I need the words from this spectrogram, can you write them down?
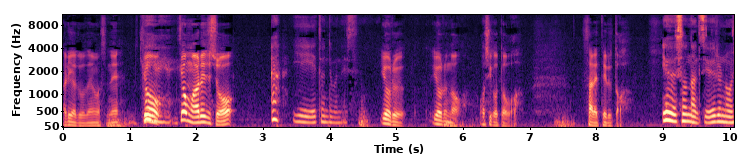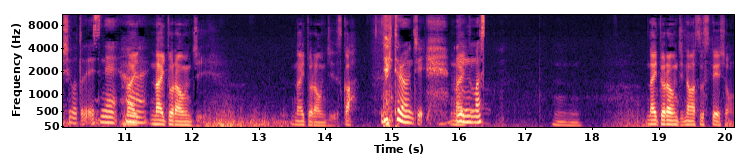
ありがとうございますね。今日、はいはいはい今日もあれでしょ？あ、いえいえ、とんでもないです。夜、夜のお仕事をされてると。夜、そうなんですよ。夜のお仕事ですね。はい。ナイトラウンジ。ナイトラウンジですか？ナイトラウンジ。ナイトうん、まあ、ナイトラウンジナースステーション。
